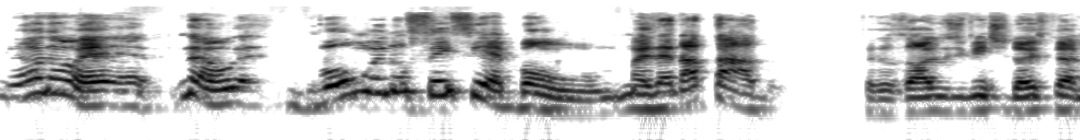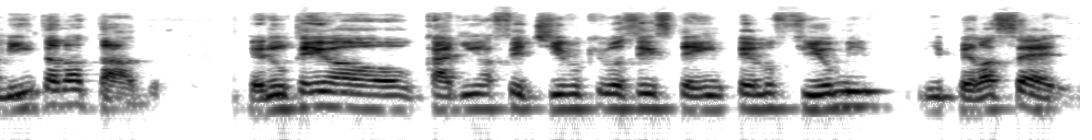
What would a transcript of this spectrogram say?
Não, não, é, é, não, é bom, eu não sei se é bom, mas é datado. Pelos olhos de 22, para mim, tá datado. Eu não tenho o carinho afetivo que vocês têm pelo filme e pela série.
